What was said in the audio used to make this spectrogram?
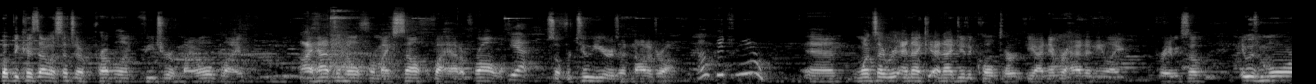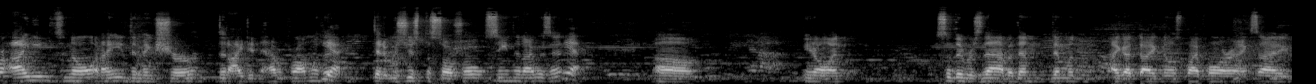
but because that was such a prevalent feature of my old life, I had to know for myself if I had a problem. Yeah. So for two years, I'd not a drop. Oh, good for you. And once I re- and I and I did a cold turkey. I never had any like cravings. So it was more I needed to know and I needed to make sure that I didn't have a problem with it. Yeah. That it was just the social scene that I was in. Yeah. Um, You know, and so there was that. But then then when I got diagnosed bipolar and anxiety,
